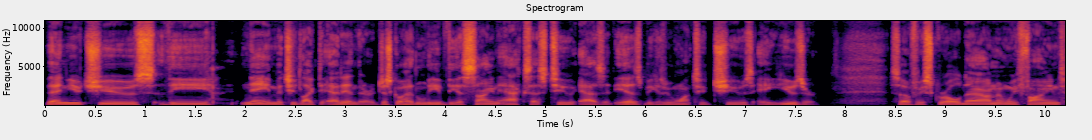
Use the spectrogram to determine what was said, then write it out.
Then you choose the name that you'd like to add in there. Just go ahead and leave the assign access to as it is because we want to choose a user. So if we scroll down and we find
